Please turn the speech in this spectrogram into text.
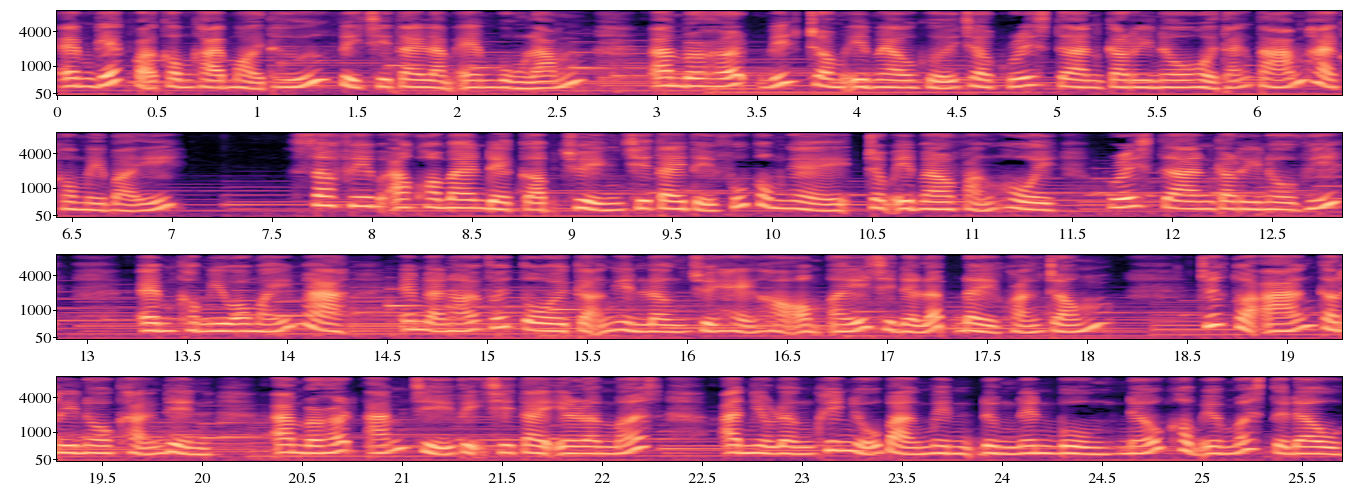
Em ghét phải công khai mọi thứ, việc chia tay làm em buồn lắm. Amber Heard viết trong email gửi cho Kristen Carino hồi tháng 8 2017. Sau phim Aquaman đề cập chuyện chia tay tỷ phú công nghệ, trong email phản hồi, Kristen Carino viết, Em không yêu ông ấy mà, em đã nói với tôi cả nghìn lần chuyện hẹn hò ông ấy chỉ để lấp đầy khoảng trống. Trước tòa án, Carino khẳng định Amber Heard ám chỉ việc chia tay Elon Musk. Anh nhiều lần khuyên nhủ bạn mình đừng nên buồn nếu không yêu Musk từ đầu.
